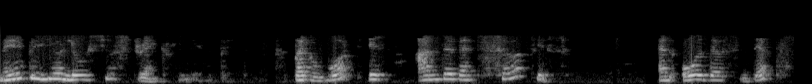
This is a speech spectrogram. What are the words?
maybe you lose your strength a little bit. But what is under that surface and all those depths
